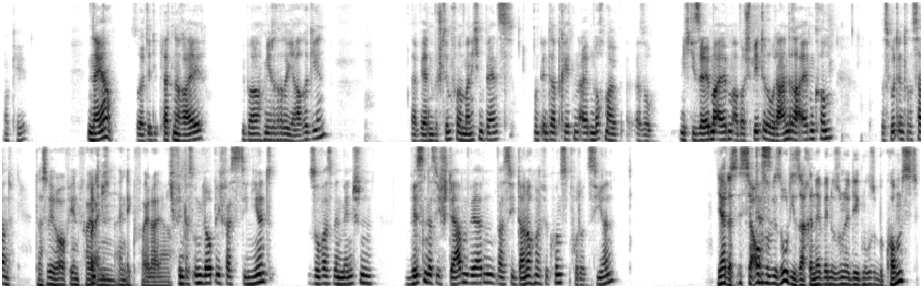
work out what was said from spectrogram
Okay. Naja, sollte die Plattnerei über mehrere Jahre gehen, da werden bestimmt von manchen Bands und Interpreten Alben nochmal, also nicht dieselben Alben, aber spätere oder andere Alben kommen. Das wird interessant. Das wäre auf jeden Fall ein, ich, ein Eckpfeiler, ja. Ich finde das unglaublich faszinierend, sowas, wenn Menschen wissen, dass sie sterben werden, was sie dann nochmal für Kunst produzieren. Ja, das ist ja auch Das- sowieso die Sache, ne? Wenn du so eine Diagnose bekommst,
